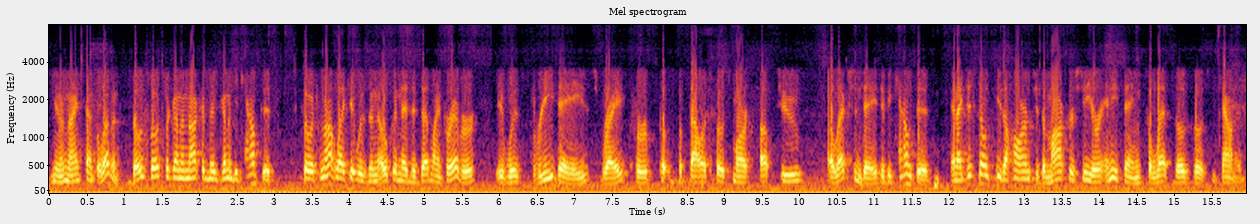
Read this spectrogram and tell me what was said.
you know, 9th, 10th, 11th. Those votes are going to not going to be counted. So it's not like it was an open-ended deadline forever. It was three days, right, for po- ballots postmarked up to election day to be counted. And I just don't see the harm to democracy or anything to let those votes be counted.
